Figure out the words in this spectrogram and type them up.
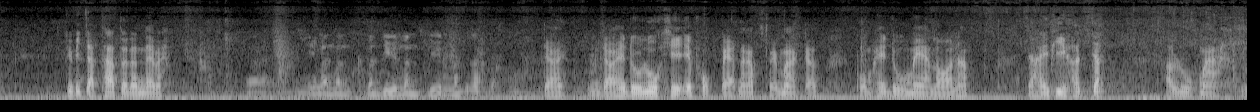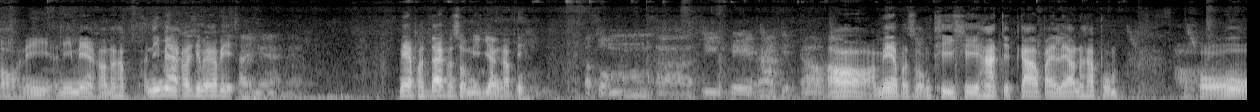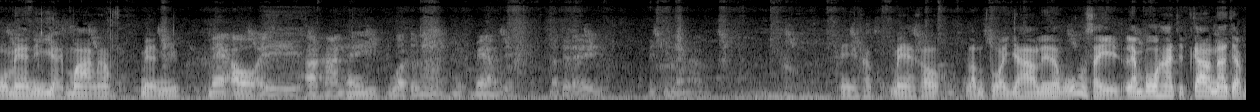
พี่ไปจับท่าตัวนั้นได้ไหมใช่อันนี้มันมันมันยืนมันยืนมันจะรักเดี๋ยวให้เดี๋ยวให้ดูลูก KF68 นะครับสวยมากเดี๋ยวผมให้ดูแม่รอนะครับเดี๋ยวให้พี่เขาจัด เอาลูกมารอนี่ อันนี้แม่เขานะครับ อันนี้แม่เขาใช่ไหมครับพี่ ใช่แม่แม่แม่พอได้ผสมอีกยังครับนี่ ผสมอ่า TK ห้าเจ็ดเก้าอ๋อแม่ผสม TK579 ไปแล้วนะครับผม โอ้โห แม่นี้ใหญ่มากนะครับ แม่นี้แม่เอาไออาหารให้วัวตัวนี้แม่มันดิมันจะได้ไปกินอาหารนี่ครับ แม่เขาลำตัวยาวเลยนะครับโอ้ใส่แลมโบ้579น่าจะ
